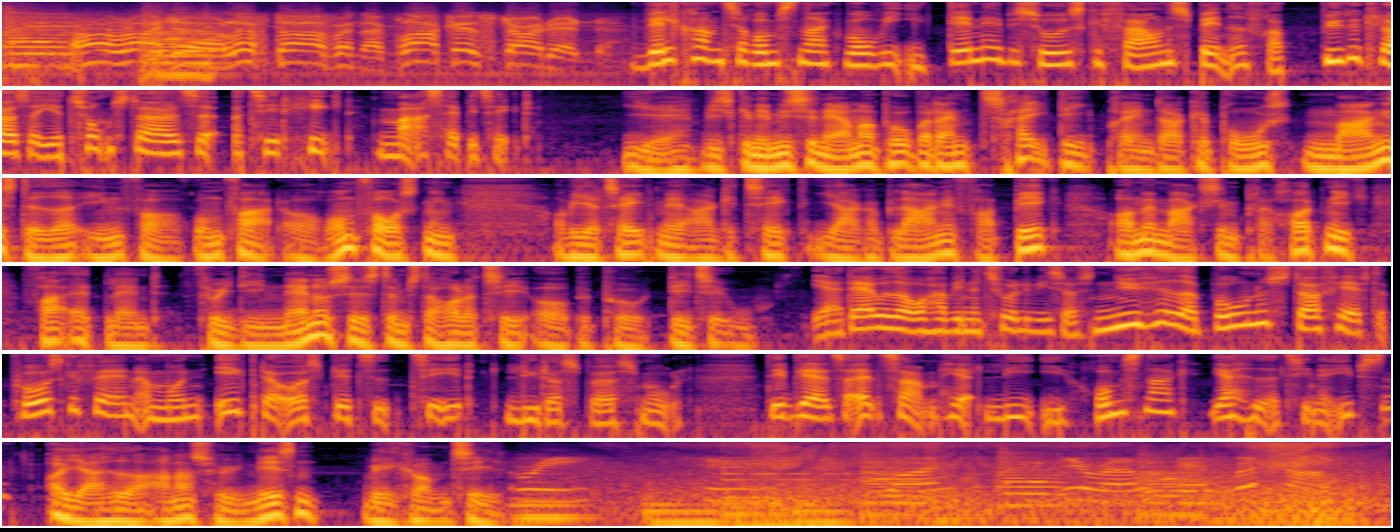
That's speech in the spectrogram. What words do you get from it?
All right, uh, lift off and the clock has started. Velkommen til Rumsnak, hvor vi i denne episode skal fagne spændet fra byggeklodser i atomstørrelse og til et helt Mars-habitat. Ja, vi skal nemlig se nærmere på, hvordan 3D-printer kan bruges mange steder inden for rumfart og rumforskning, og vi har talt med arkitekt Jakob Lange fra BIG og med Maxim Plachotnik fra Atlant 3D Nanosystems, der holder til oppe på DTU. Ja, derudover har vi naturligvis også nyheder og bonusstof her efter påskeferien, og må ikke der også bliver tid til et lytterspørgsmål. Det bliver altså alt sammen her lige i Rumsnak. Jeg hedder Tina Ibsen. Og jeg hedder Anders Høgh Nissen. Velkommen til. Three, two, one, zero, and liftoff.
